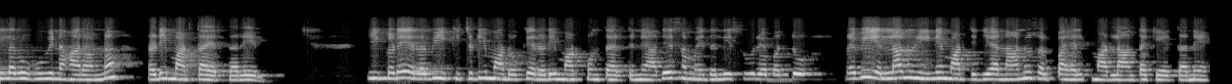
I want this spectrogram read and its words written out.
ಎಲ್ಲರೂ ಹೂವಿನ ಹಾರವನ್ನ ರೆಡಿ ಮಾಡ್ತಾ ಇರ್ತಾರೆ. ಈ ಕಡೆ ರವಿ ಕಿಚಡಿ ಮಾಡೋಕೆ ರೆಡಿ ಮಾಡ್ಕೊಂತಾ ಇರ್ತಾನೆ. ಅದೇ ಸಮಯದಲ್ಲಿ ಸೂರ್ಯ ಬಂದು, ರವಿ, ಎಲ್ಲಾನು ನೀನೇ ಮಾಡ್ತಿದ್ಯಾ? ನಾನು ಸ್ವಲ್ಪ ಹೆಲ್ಪ್ ಮಾಡ್ಲಾ? ಅಂತ ಕೇಳ್ತಾನೆ.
